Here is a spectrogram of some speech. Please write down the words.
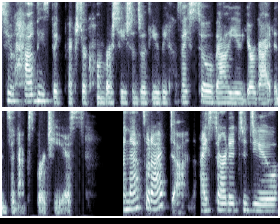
to have these big picture conversations with you because I so value your guidance and expertise. And that's what I've done. I started to do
